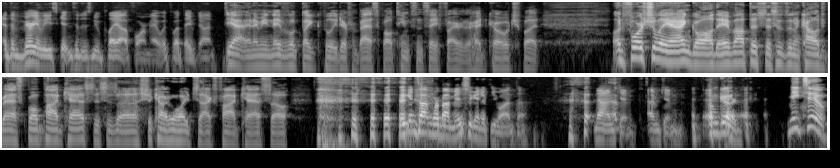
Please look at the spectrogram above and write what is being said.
at the very least get into this new playoff format with what they've done. Yeah, and I mean they've looked like a completely different basketball team since they fired their head coach, but unfortunately, and I can go all day about this. This isn't a college basketball podcast. This is a Chicago White Sox podcast. So we can talk more about Michigan if you want, though. No, I'm kidding. I'm kidding. I'm good. Me too.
